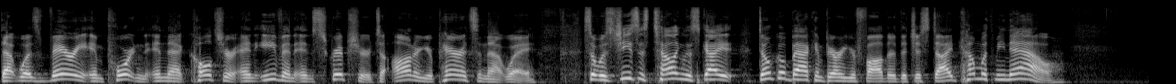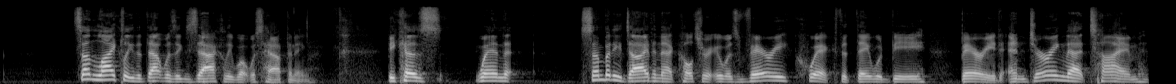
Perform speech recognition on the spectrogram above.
that was very important in that culture and even in Scripture to honor your parents in that way. So, was Jesus telling this guy, Don't go back and bury your father that just died? Come with me now. It's unlikely that that was exactly what was happening. Because when somebody died in that culture, it was very quick that they would be buried. And during that time,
